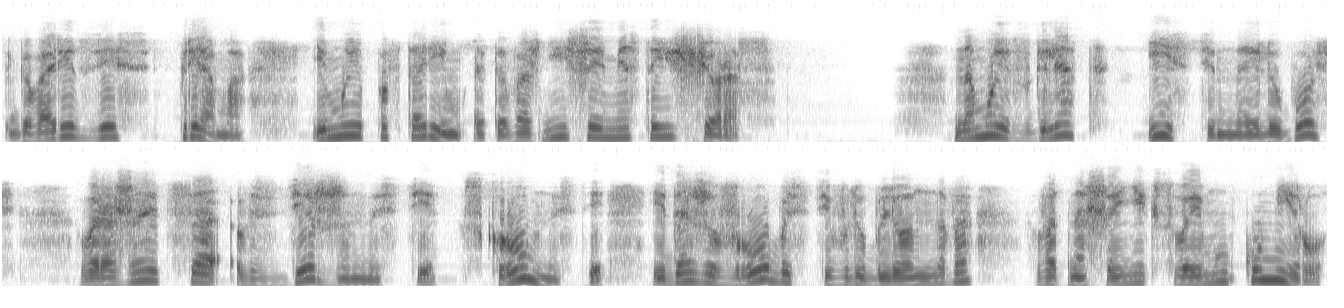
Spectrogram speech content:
говорит здесь прямо, и мы повторим это важнейшее место еще раз. На мой взгляд, истинная любовь выражается в сдержанности, скромности и даже в робости влюбленного в отношении к своему кумиру,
